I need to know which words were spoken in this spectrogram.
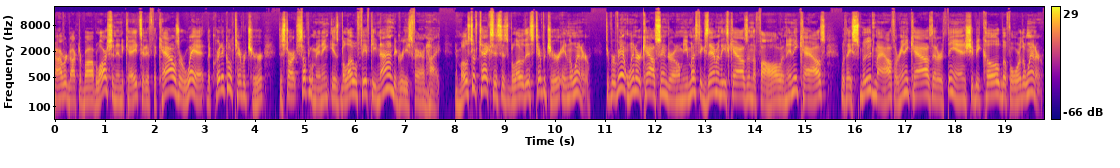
However, Dr. Bob Larson indicates that if the cows are wet, the critical temperature to start supplementing is below 59 degrees Fahrenheit, and most of Texas is below this temperature in the winter. To prevent winter cow syndrome, you must examine these cows in the fall, and any cows with a smooth mouth or any cows that are thin should be culled before the winter.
